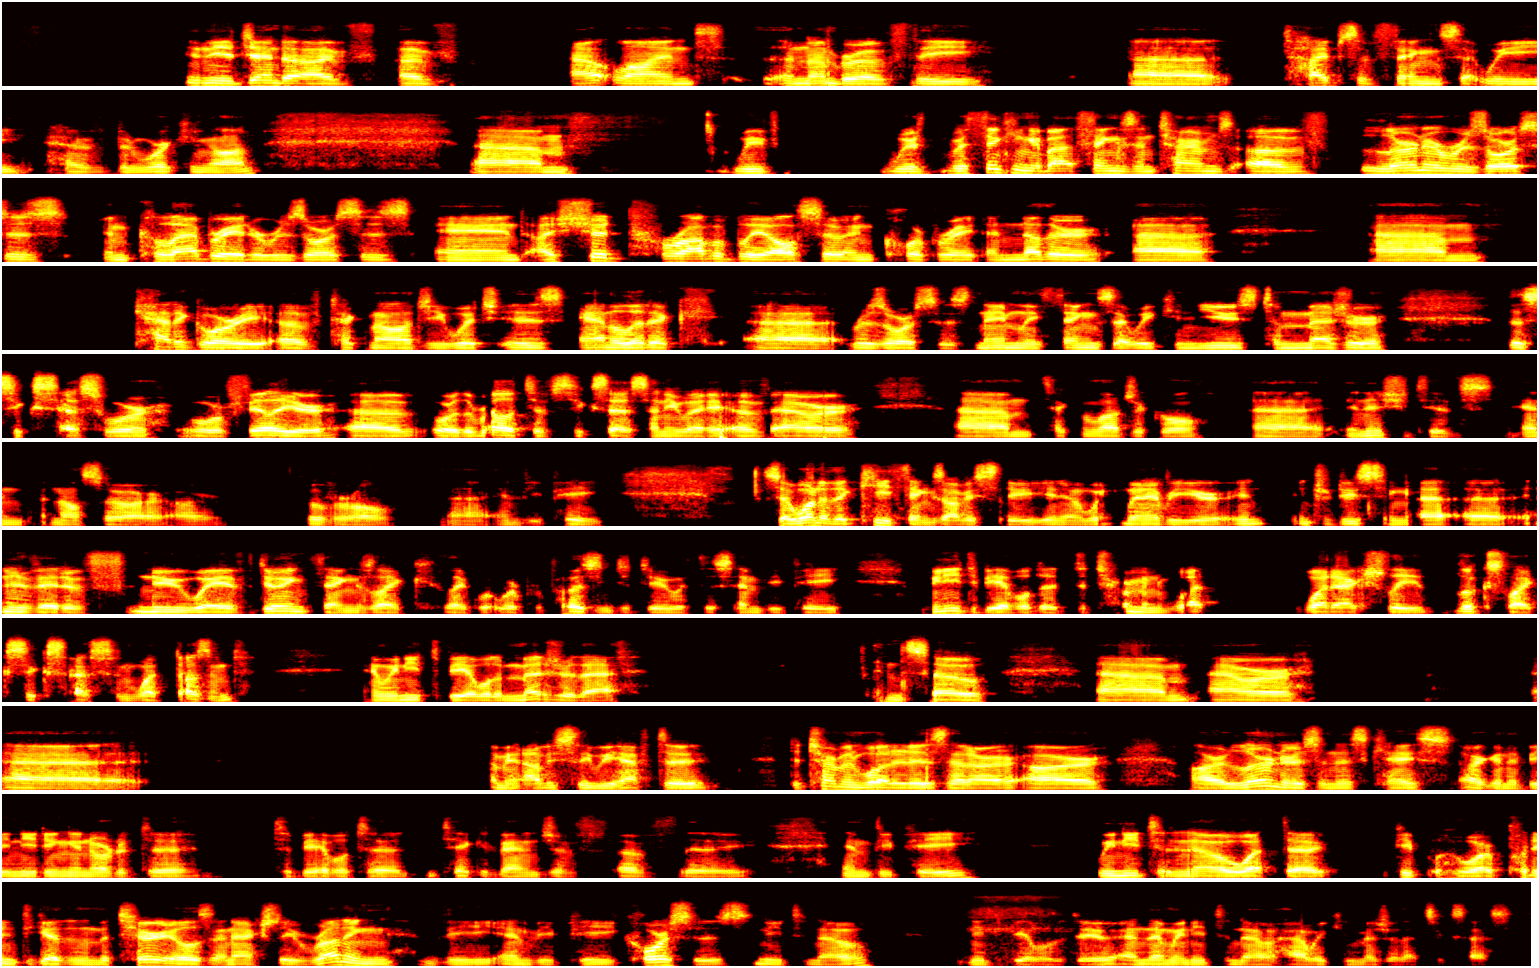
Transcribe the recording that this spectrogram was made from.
in the agenda, I've, I've outlined a number of the uh, types of things that we have been working on. Um, we've we're, we're thinking about things in terms of learner resources and collaborator resources, and I should probably also incorporate another uh, um, category of technology, which is analytic uh, resources, namely things that we can use to measure the success or, or failure, of, or the relative success anyway, of our um, technological uh, initiatives and, and also our, our overall uh, MVP so one of the key things, obviously, you know, whenever you're in, introducing an innovative new way of doing things, like like what we're proposing to do with this MVP, we need to be able to determine what what actually looks like success and what doesn't, and we need to be able to measure that. And so, um, our, uh, I mean, obviously, we have to determine what it is that our our our learners in this case are going to be needing in order to to be able to take advantage of, of the MVP. We need to know what the people who are putting together the materials and actually running the MVP courses need to know, need to be able to do, and then we need to know how we can measure that success.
